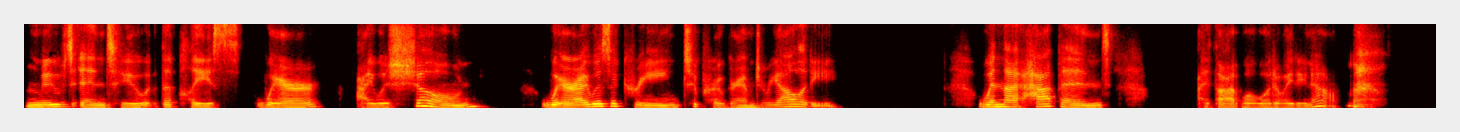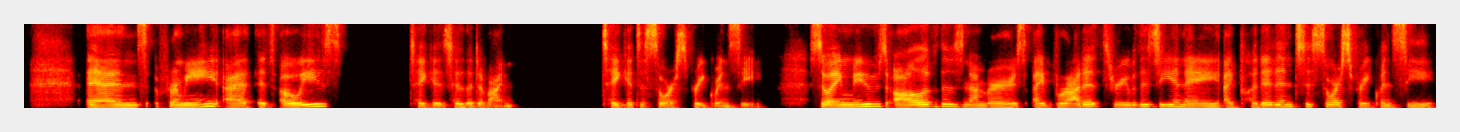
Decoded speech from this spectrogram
moved into the place where I was shown where I was agreeing to programmed reality. When that happened, I thought, well, what do I do now? and for me, it's always take it to the divine, take it to source frequency. So I moved all of those numbers, I brought it through the DNA, I put it into source frequency.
